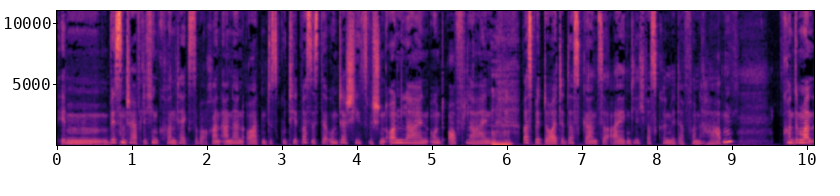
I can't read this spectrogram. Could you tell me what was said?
im wissenschaftlichen Kontext, aber auch an anderen Orten diskutiert, was ist der Unterschied zwischen Online und Offline? Mhm. Was bedeutet das Ganze eigentlich? Was können wir davon haben? Konnte man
